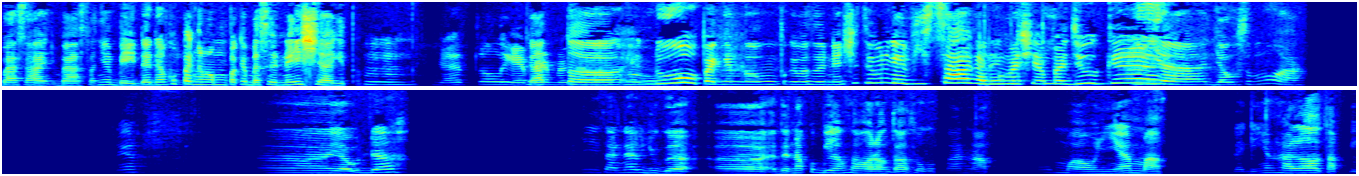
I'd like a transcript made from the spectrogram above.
bahasa bahasanya beda. Dan aku pengen ngomong pakai bahasa Indonesia gitu. Mm-mm. gatel ya gatel. Aduh pengen ngomong pakai bahasa Indonesia cuman nggak bisa nggak ada sama siapa juga. Iya jauh semua. Eh, ya udah. Di sana juga eh, dan aku bilang sama orang tua suku kan aku maunya mak daging yang halal tapi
